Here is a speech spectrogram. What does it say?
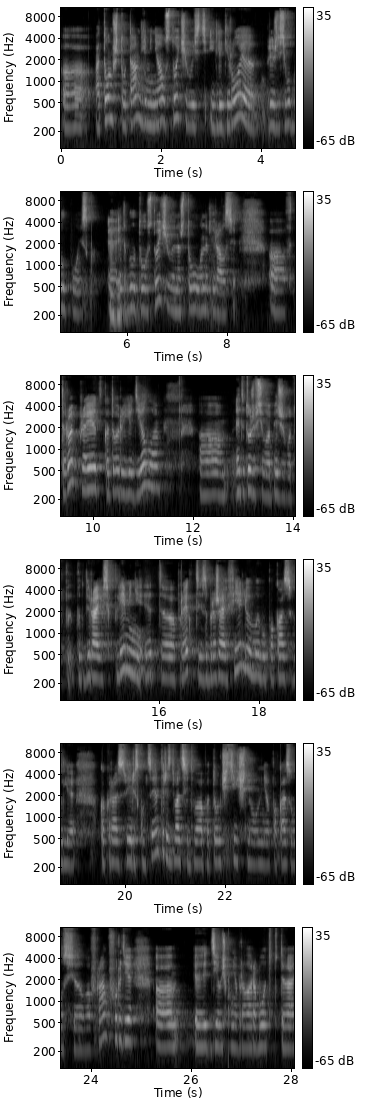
о том, что там для меня устойчивость и для героя прежде всего был поиск. Mm-hmm. Это было то устойчивое, на что он опирался. А, второй проект, который я делала, а, это тоже все, опять же, вот подбираясь к племени, это проект «Изображая Офелию». Мы его показывали как раз в Вереском центре с 22, потом частично он у меня показывался во Франкфурте. Э, девочка мне брала работу туда,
